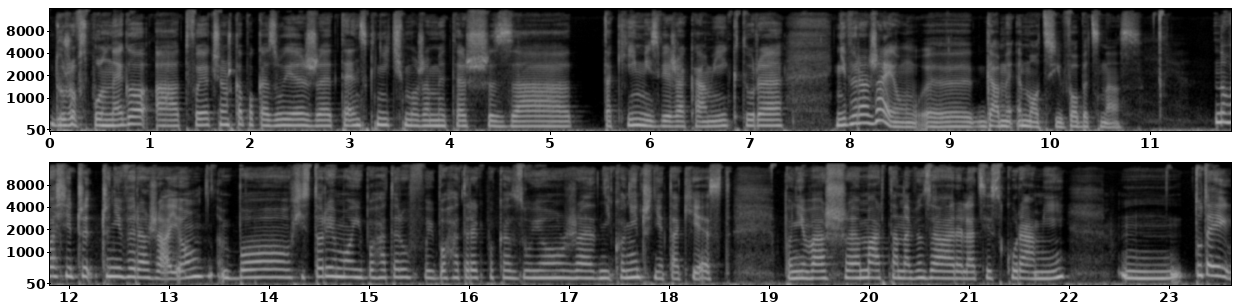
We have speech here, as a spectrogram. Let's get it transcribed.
dużo wspólnego, a twoja książka pokazuje, że tęsknić możemy też za takimi zwierzakami, które nie wyrażają y, gamy emocji wobec nas. No właśnie, czy, czy nie wyrażają? Bo historie moich bohaterów i bohaterek pokazują, że niekoniecznie tak jest ponieważ Marta nawiązała relacje z kurami Mm, tutaj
